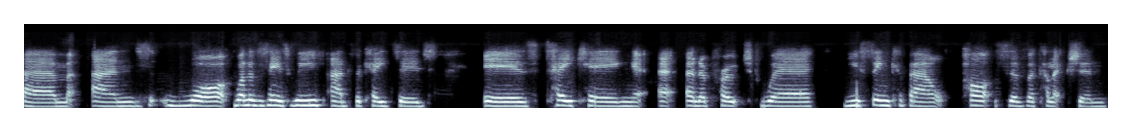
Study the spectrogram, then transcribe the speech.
Um, and what one of the things we've advocated is taking a, an approach where you think about parts of a collection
